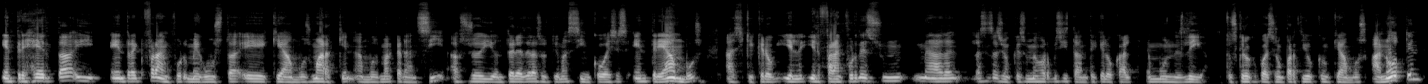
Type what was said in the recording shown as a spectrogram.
Entre Hertha y Eintracht Frankfurt me gusta que ambos marquen, ambos marcarán. Sí, ha sucedido en tres de las últimas cinco veces entre ambos, así que creo, y el, y el Frankfurt es me da la, sensación que es un mejor visitante que local en Bundesliga, entonces creo que puede ser un partido con que ambos anoten,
